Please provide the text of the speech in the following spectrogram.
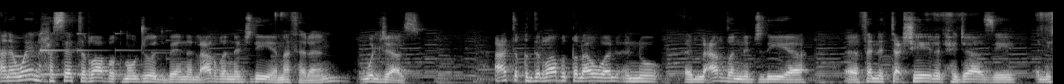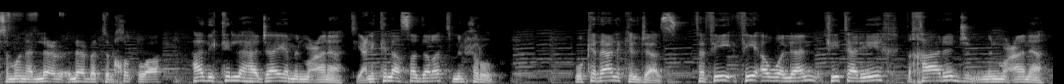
أنا وين حسيت الرابط موجود بين العرض النجدية مثلا والجاز؟ أعتقد الرابط الأول إنه العرض النجدية آه، فن التعشير الحجازي اللي يسمونها لعبة الخطوة هذه كلها جاية من معاناة يعني كلها صدرت من حروب وكذلك الجاز. ففي في اولا في تاريخ خارج من معاناة.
